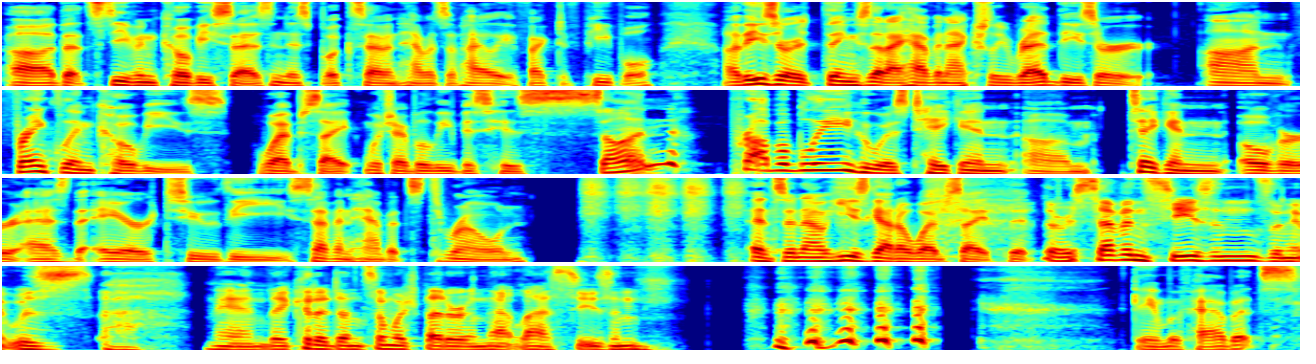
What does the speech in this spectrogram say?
uh, that Stephen Covey says in his book, Seven Habits of Highly Effective People, uh, these are things that I haven't actually read. These are on Franklin Covey's website, which I believe is his son, probably, who has taken, um, taken over as the heir to the Seven Habits throne. and so now he's got a website that. There were seven seasons, and it was. ah, man, they could have done so much better in that last season. Game of Habits.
